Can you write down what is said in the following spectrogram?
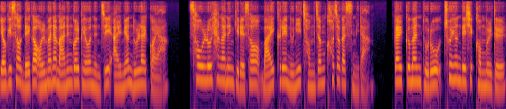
여기서 내가 얼마나 많은 걸 배웠는지 알면 놀랄 거야. 서울로 향하는 길에서 마이클의 눈이 점점 커져갔습니다. 깔끔한 도로, 초현대식 건물들,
